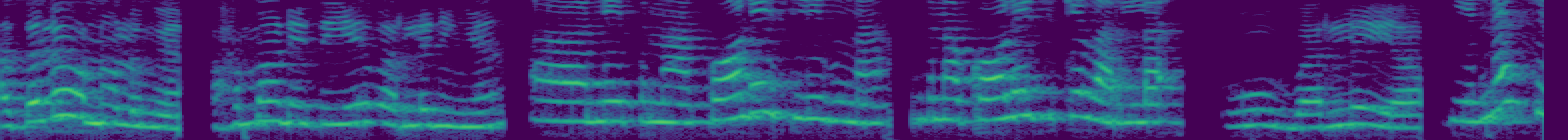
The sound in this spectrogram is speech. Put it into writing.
அதெல்லாம் ஒண்ணும் இல்லைங்க. அம்மா நேத்து ஏன் வரல நீங்க? நேத்து நான் காலேஜ் லீவுங்க இது நான் காலேஜுக்கே வரல. ஓ வரலையா? என்னாச்சு?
